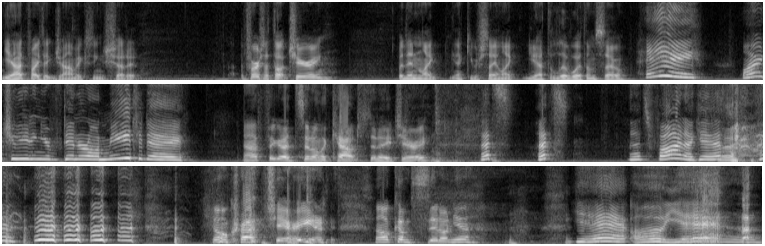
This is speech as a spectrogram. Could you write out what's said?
yeah, I'd probably take Jambi because he can shut it. At first, I thought Chairry, but then, like like you were saying, like you have to live with him. So, hey, why aren't you eating your dinner on me today? And I figured I'd sit on the couch today, Chairry. That's that's that's fine, I guess. Don't cry, Chairry. I'll come sit on you. Yeah. Oh yeah.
